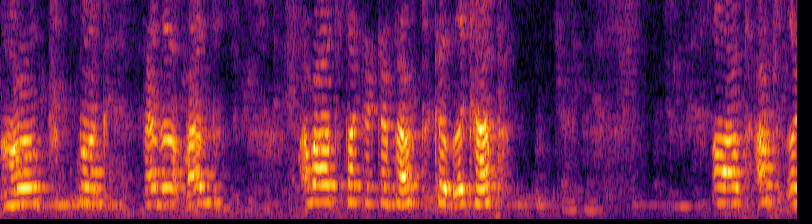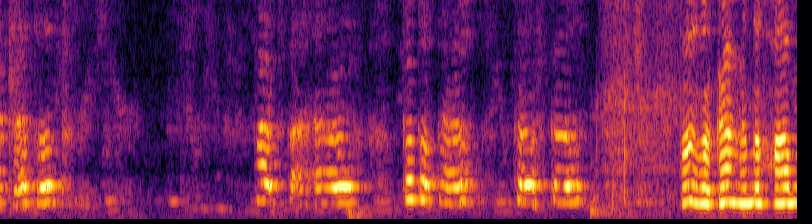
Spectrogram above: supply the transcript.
hard work, better man. About cut the cap. Out, the cut the arrow, put the tail, first go. Put the cap in the farm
